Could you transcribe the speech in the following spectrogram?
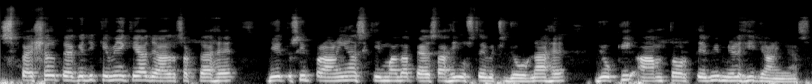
ਸਪੈਸ਼ਲ ਪੈਕੇਜ ਕਿਵੇਂ ਕਿਹਾ ਜਾ ਸਕਦਾ ਹੈ? ਜੇ ਤੁਸੀਂ ਪੁਰਾਣੀਆਂ ਸਕੀਮਾਂ ਦਾ ਪੈਸਾ ਹੀ ਉਸ ਦੇ ਵਿੱਚ ਜੋੜਨਾ ਹੈ, ਜੋ ਕਿ ਆਮ ਤੌਰ ਤੇ ਵੀ ਮਿਲ ਹੀ ਜਾਣੀਆਂ ਸੀ।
